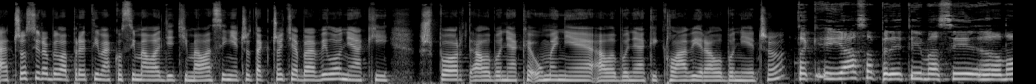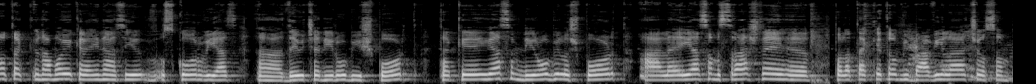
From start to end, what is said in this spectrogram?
A čo si robila predtým, ako si mala deti? Mala si niečo tak, čo ťa bavilo? Nejaký šport, alebo nejaké umenie, alebo nejaký klavír, alebo niečo? Tak ja sa predtým asi, no tak na mojej krajine asi skôr viac uh, devčaní robí šport tak ja som nerobil šport, ale ja som strašne, podľa takéto mi bavila, čo som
